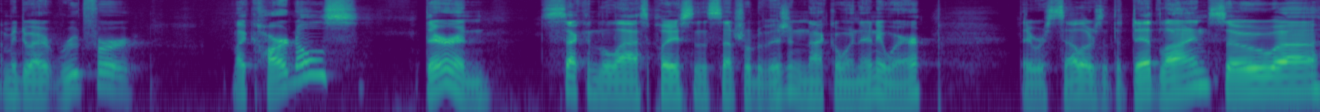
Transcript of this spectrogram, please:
I mean, do I root for my Cardinals? They're in second to last place in the Central Division, not going anywhere. They were sellers at the deadline, so uh,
